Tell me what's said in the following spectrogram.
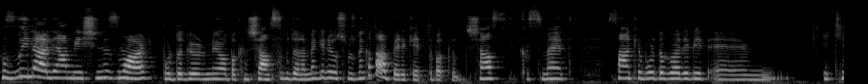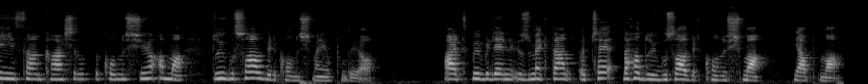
Hızlı ilerleyen bir işiniz var. Burada görünüyor. Bakın şanslı bir döneme giriyorsunuz. Ne kadar bereketli bakın. Şans, kısmet. Sanki burada böyle bir e, iki insan karşılıklı konuşuyor ama duygusal bir konuşma yapılıyor. Artık birbirlerini üzmekten öte daha duygusal bir konuşma yapma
